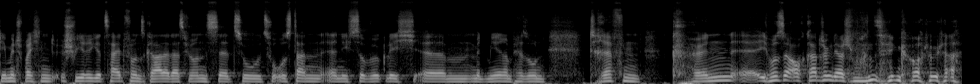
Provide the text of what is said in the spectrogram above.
dementsprechend schwierige Zeit für uns gerade, dass wir uns äh, zu, zu Ostern äh, nicht so wirklich ähm, mit mehreren Personen treffen können. Äh, ich muss ja auch gerade schon wieder schmunzeln, Cordula.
